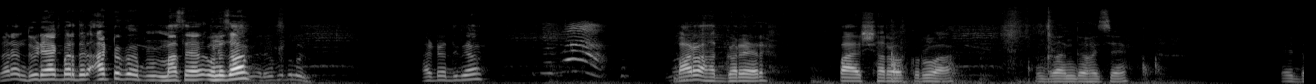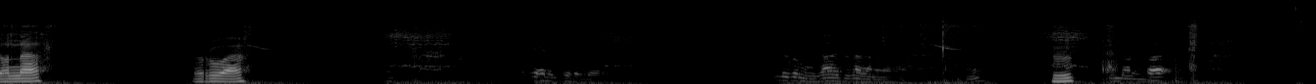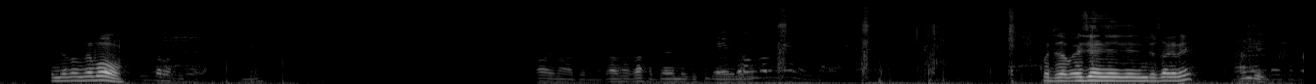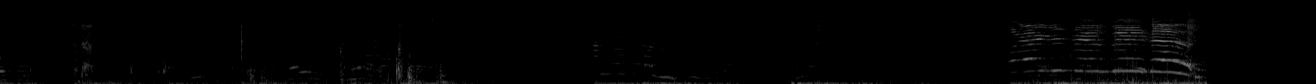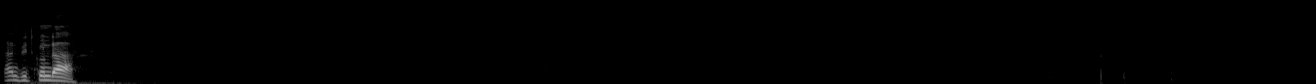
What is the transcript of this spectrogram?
ধরেন দুইটা একবার ধরে আটটু মাছে অনুযায়ী আটটু দিন বারো হাত ঘরের পায়ের সড়ক রোয়া জয়েন দেওয়া হয়েছে। এই ধন্না রোয়া। হুম? কিন্তু কোথায় যাবো এই যে এই যে- এই যে এই যে জায়গাতে ফিট কোনটা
